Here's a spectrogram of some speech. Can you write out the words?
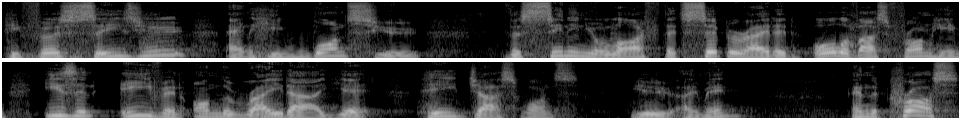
He first sees you and He wants you. The sin in your life that separated all of us from Him isn't even on the radar yet. He just wants you. Amen? And the cross,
